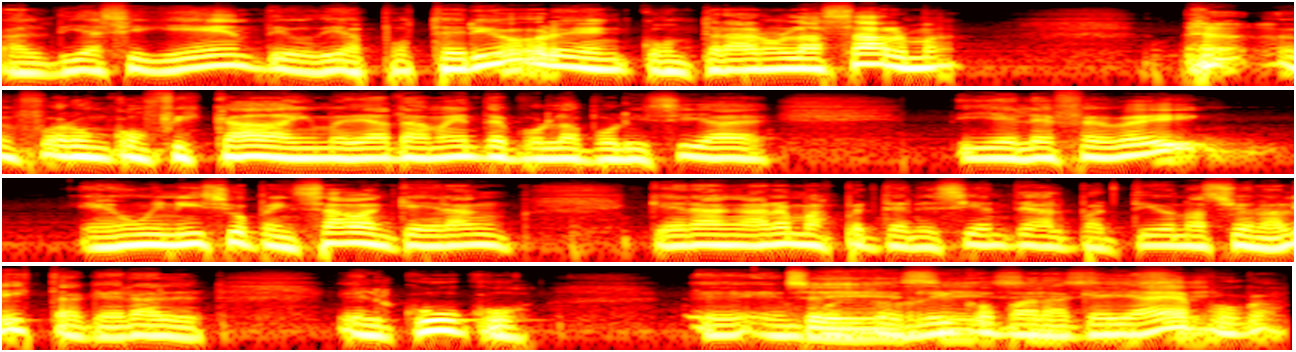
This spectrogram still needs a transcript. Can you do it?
al día siguiente o días posteriores encontraron las armas, fueron confiscadas inmediatamente por la policía y el FBI. En un inicio pensaban que eran, que eran armas pertenecientes al Partido Nacionalista, que era el, el Cuco eh, en Sí, Puerto Rico sí, para sí, aquella época.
